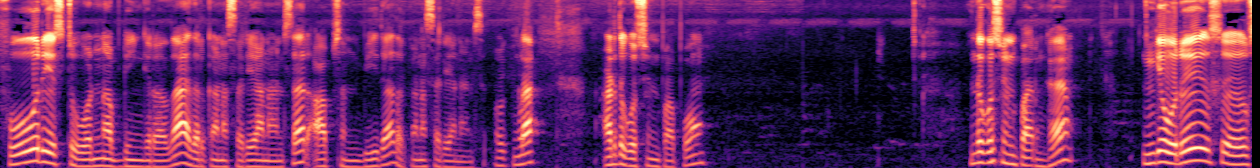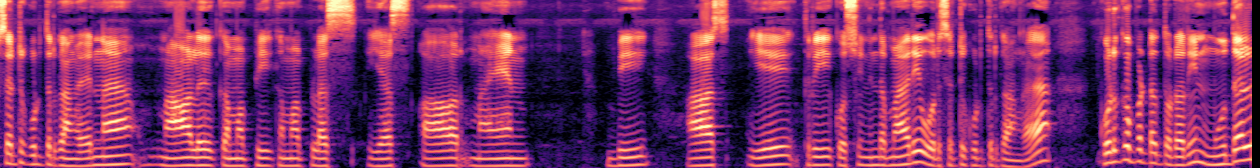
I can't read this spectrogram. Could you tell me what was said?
four is to one அப்படிங்கிறது தான் இதற்கான சரியான ஆன்சர் ஆப்ஷன் பி தான் அதற்கான சரியான ஆன்சர் ஓகேங்களா அடுத்த கொஸ்டின் பார்ப்போம். இந்த கொஸ்டின் பாருங்கள் இங்கே ஒரு செட்டு கொடுத்துருக்காங்க. என்ன? நாலு comma B comma plus S R nine B as A three question இந்த மாதிரி ஒரு செட்டு கொடுத்துருக்காங்க. கொடுக்கப்பட்ட தொடரின் முதல்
